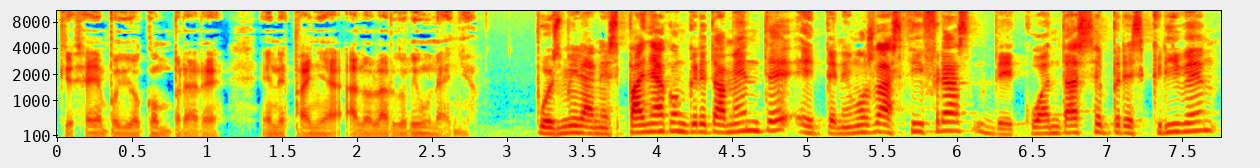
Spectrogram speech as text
que se hayan podido comprar en España a lo largo de un año? Pues mira, en España concretamente tenemos las cifras de cuántas se prescriben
